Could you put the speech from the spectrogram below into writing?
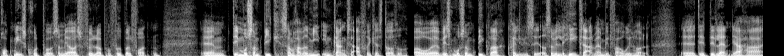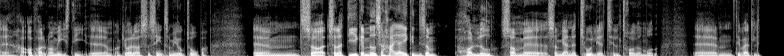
brugt mest krudt på, som jeg også følger på fodboldfronten. Øhm, det er Mozambique, som har været min indgang til Afrikastoffet. Og øh, hvis Mozambique var kvalificeret, så ville det helt klart være mit favorithold. Øh, det er det land, jeg har, øh, har opholdt mig mest i, øh, og gjorde det også så sent som i oktober. Øhm, så, så når de ikke er med, så har jeg ikke ligesom holdet, som, øh, som jeg naturligt er tiltrukket mod. Øhm, det var et lidt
